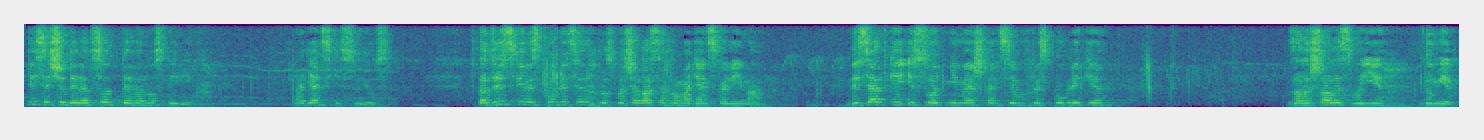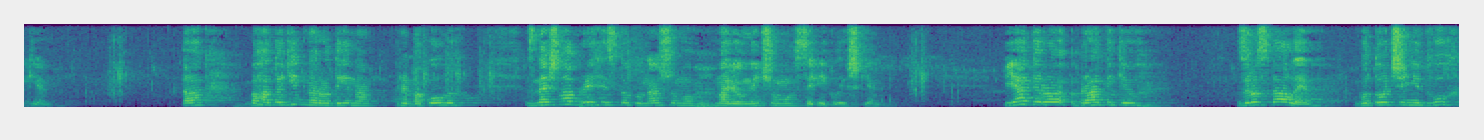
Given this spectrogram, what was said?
1990 рік. Радянський Союз. В Таджикській республіці розпочалася громадянська війна. Десятки і сотні мешканців республіки залишали свої домівки. Так, багатодітна родина Рибакових знайшла прихисток у нашому мальовничому селі Клишки. П'ятеро братиків зростали в оточенні двох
